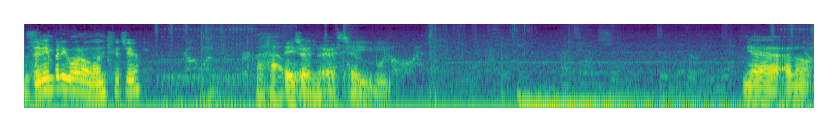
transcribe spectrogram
Does anybody want a one two two? I have He's a right there, two. Yeah, I don't.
